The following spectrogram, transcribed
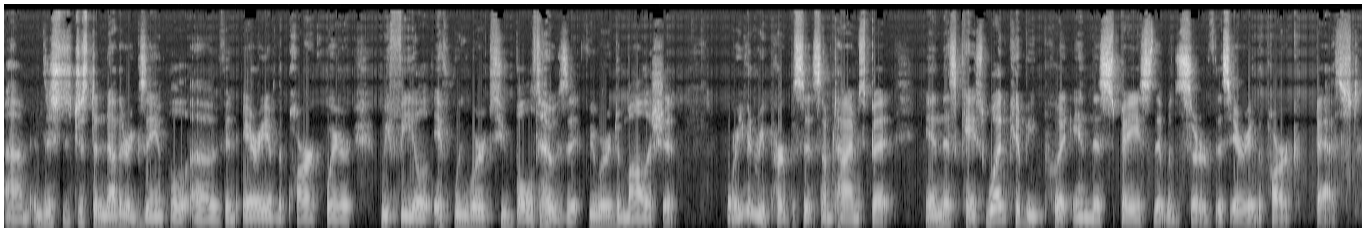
Um, and this is just another example of an area of the park where we feel if we were to bulldoze it, we were to demolish it, or even repurpose it sometimes, but in this case, what could we put in this space that would serve this area of the park best?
